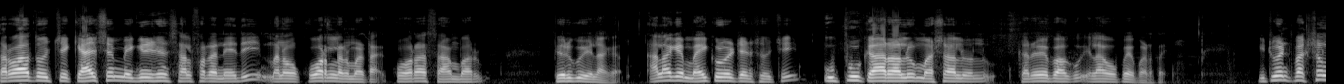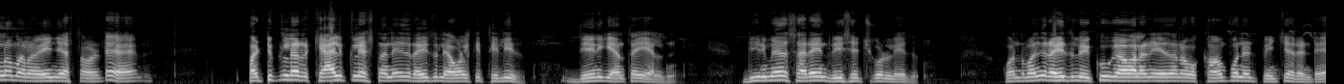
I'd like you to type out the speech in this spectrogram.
తర్వాత వచ్చే కాల్షియం మెగ్నీషియం సల్ఫర్ అనేది మనం కూరలు అనమాట కూర సాంబారు పెరుగు ఇలాగా. అలాగే మైక్రోన్యూట్రియన్స్ వచ్చి ఉప్పు కారాలు మసాలాలు కరివేపాకు ఇలా ఉపయోగపడతాయి. ఇటువంటి పక్షంలో మనం ఏం చేస్తామంటే పర్టికులర్ క్యాలిక్యులేషన్ అనేది రైతులు ఎవరికి తెలియదు. దేనికి ఎంత వేయాలని. దీని మీద సరైన రీసెర్చ్ కూడా లేదు. కొంతమంది రైతులు ఎక్కువ కావాలని ఏదైనా ఒక కాంపోనెంట్ పెంచారంటే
